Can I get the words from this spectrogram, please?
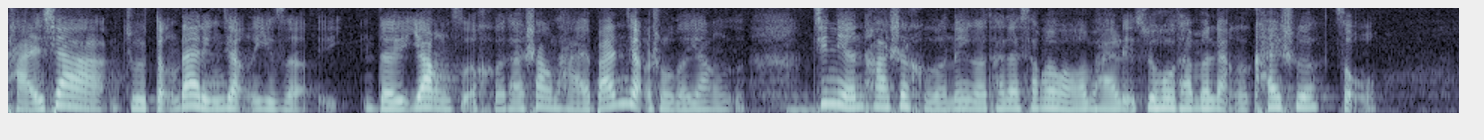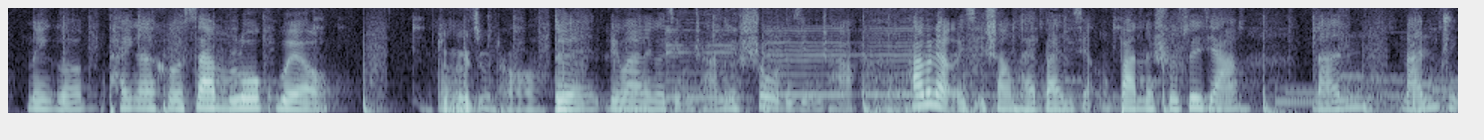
台下就是等待领奖的意思的样子和他上台颁奖时候的样子。嗯。今年他是和那个他在三块广告牌里，最后他们两个开车走，那个他应该和 Sam Lockwell，就那个警察，对另外那个警察那个瘦的警察，他们两个一起上台颁奖，颁的是最佳男男主。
